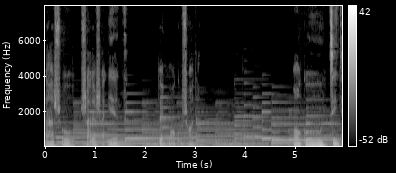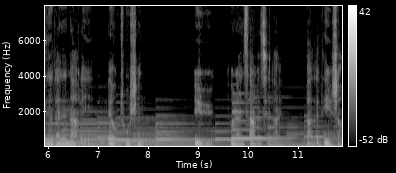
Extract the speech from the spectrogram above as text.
大叔甩了甩叶子，对蘑菇说道。蘑菇静静地待在那里，没有出声。雨突然下了起来，打在地上，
